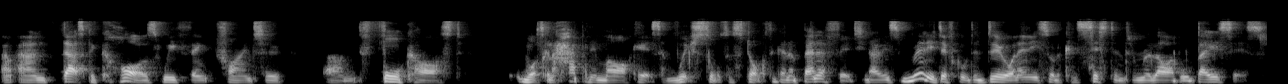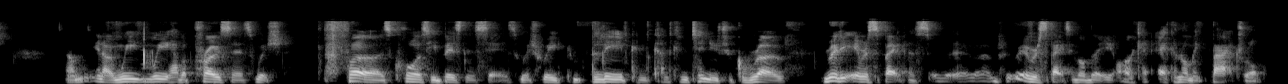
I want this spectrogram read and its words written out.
And that's because we think trying to um, forecast what's going to happen in markets and which sorts of stocks are going to benefit, you know, is really difficult to do on any sort of consistent and reliable basis. Um, you know, we, we have a process which prefers quality businesses, which we believe can, can continue to grow, really irrespective, irrespective of the economic backdrop.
